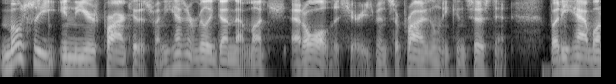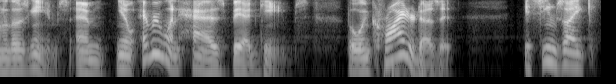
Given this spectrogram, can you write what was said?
Mostly in the years prior to this one, he hasn't really done that much at all this year. He's been surprisingly consistent, but he had one of those games. And, you know, everyone has bad games, but when Kreider does it, it seems like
